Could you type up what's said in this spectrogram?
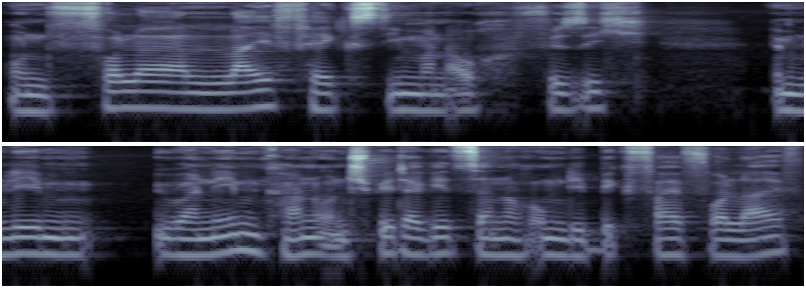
und voller Lifehacks, die man auch für sich im Leben übernehmen kann. Und später geht es dann noch um die Big Five for Life.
